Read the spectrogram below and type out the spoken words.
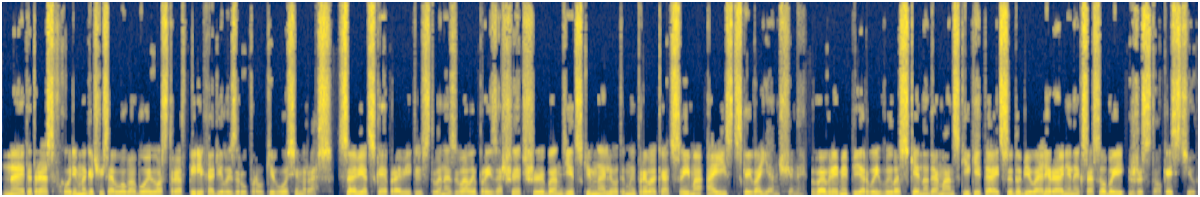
На этот раз в ходе многочасового боя остров переходил из рук в руки 8 раз. Советское правительство назвало произошедшее бандитским налетом и провокацией маоистской военщины. Во время первой вылазки на Даманский китайцы добивали раненых с особой жестокостью.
